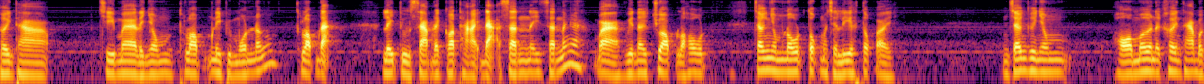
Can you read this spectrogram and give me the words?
ឃើញថា Gmail ដែលខ្ញុំធ្លាប់នេះពីមុនហ្នឹងធ្លាប់ដាក់លេខទូរស័ព្ទដែលគាត់ថាឲ្យដាក់សិនអីសិនហ្នឹងណាបាទវានៅជាប់រហូតអញ្ចឹងខ្ញុំណូតទុកមកចលៀសទុកហើយអញ្ចឹងគឺខ្ញុំរមើលនៅឃើញថាបើ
